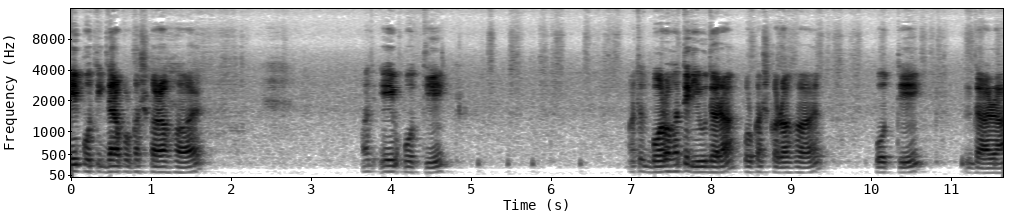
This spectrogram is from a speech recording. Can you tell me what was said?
এই প্রতীক দ্বারা প্রকাশ করা হয়। এই প্রতীক, অর্থাৎ বড় হাতের ইউ দ্বারা প্রকাশ করা হয় প্রতীক দ্বারা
